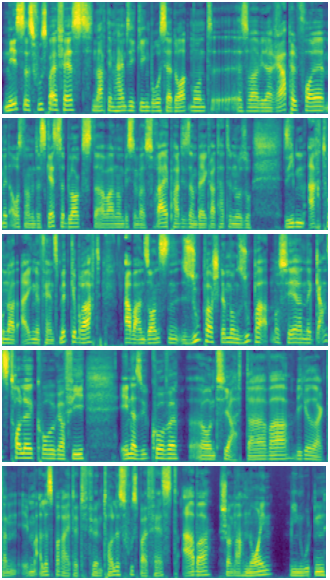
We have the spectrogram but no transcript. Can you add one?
Nächstes Fußballfest nach dem Heimsieg gegen Borussia Dortmund. Es war wieder rappelvoll mit Ausnahme des Gästeblocks. Da war noch ein bisschen was frei. Partisan Belgrad hatte nur so 700, 800 eigene Fans mitgebracht. Aber ansonsten super Stimmung, super Atmosphäre, eine ganz tolle Choreografie in der Südkurve. Und ja, da war, wie gesagt, dann eben alles bereitet für ein tolles Fußballfest. Aber schon nach neun Minuten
